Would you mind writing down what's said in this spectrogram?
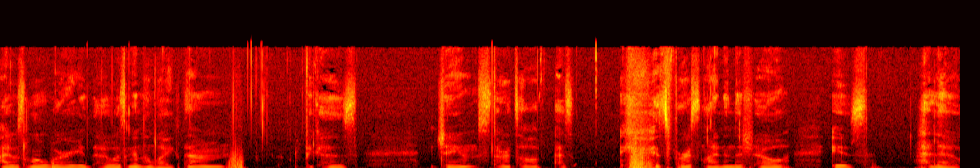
I was a little worried that I wasn't gonna like them because James starts off as his first line in the show is Hello,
